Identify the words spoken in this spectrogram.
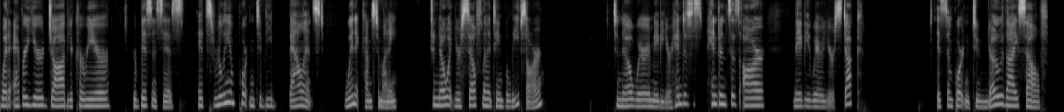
whatever your job, your career, your business is. It's really important to be balanced when it comes to money, to know what your self limiting beliefs are, to know where maybe your hindrances are, maybe where you're stuck. It's important to know thyself.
